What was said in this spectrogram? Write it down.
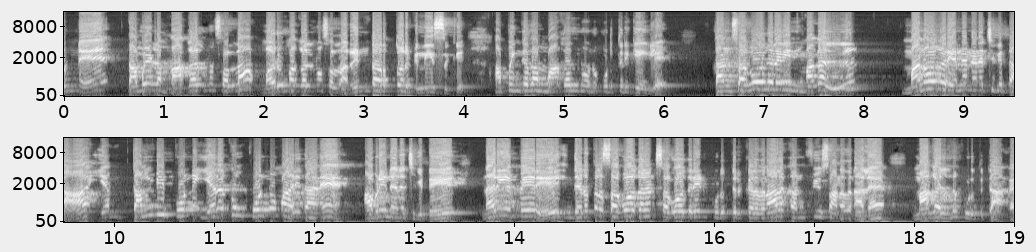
ஒண்ணு தமிழ்ல மகள்னு சொல்லலாம் மருமகள்னு சொல்லலாம். ரெண்டு அர்த்தம் இருக்கு நீஸுக்கு அப்ப இங்கதான் மகள்னு ஒண்ணு கொடுத்துருக்கீங்களே. தன் சகோதரனின் மகள் மனோகர் என்ன நினைச்சுக்கிட்டா என் தம்பி பொண்ணு எனக்கும் பொண்ணு மாதிரி தானே அப்படின்னு நினைச்சுக்கிட்டு நிறைய பேரு இந்த இடத்துல சகோதரன் சகோதரின்னு கொடுத்திருக்கிறதுனால கன்ஃபியூஸ் ஆனதுனால மகள்னு கொடுத்துட்டாங்க.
